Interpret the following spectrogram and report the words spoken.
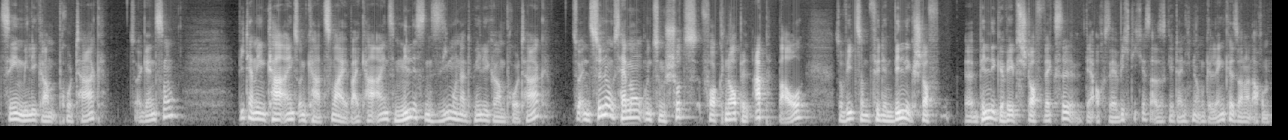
10 Milligramm pro Tag zur Ergänzung. Vitamin K1 und K2, bei K1 mindestens 700 Milligramm pro Tag. Zur Entzündungshemmung und zum Schutz vor Knorpelabbau sowie zum, für den Bindestoff äh, Bindegewebsstoffwechsel, der auch sehr wichtig ist. Also es geht da nicht nur um Gelenke, sondern auch um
